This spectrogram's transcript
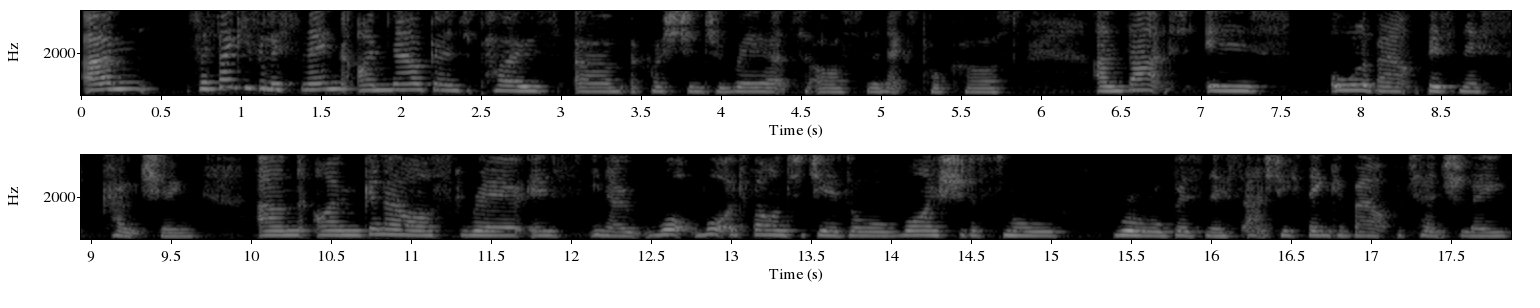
Um, so thank you for listening. I'm now going to pose um, a question to Ria to ask for the next podcast and that is all about business coaching. And I'm going to ask Ria is, you know, what what advantages or why should a small rural business actually think about potentially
